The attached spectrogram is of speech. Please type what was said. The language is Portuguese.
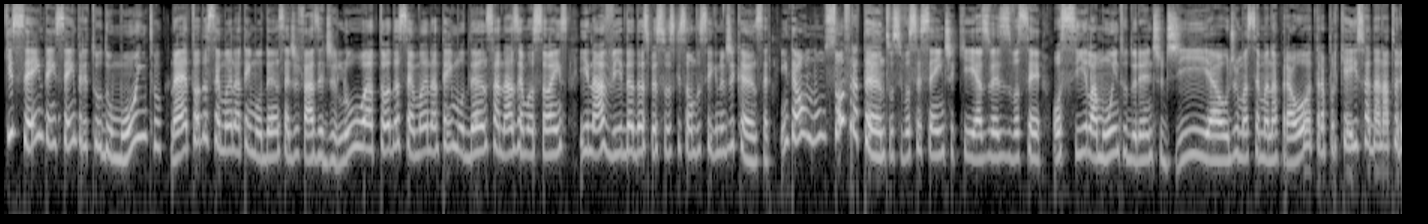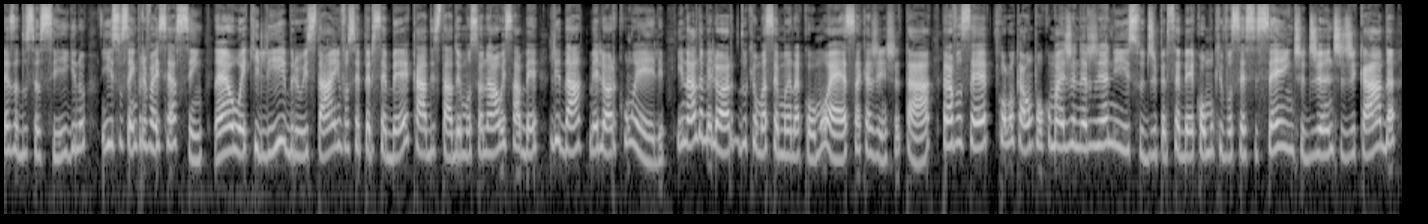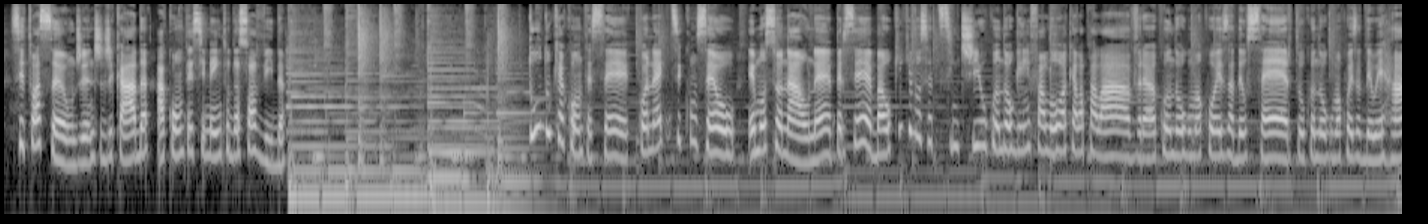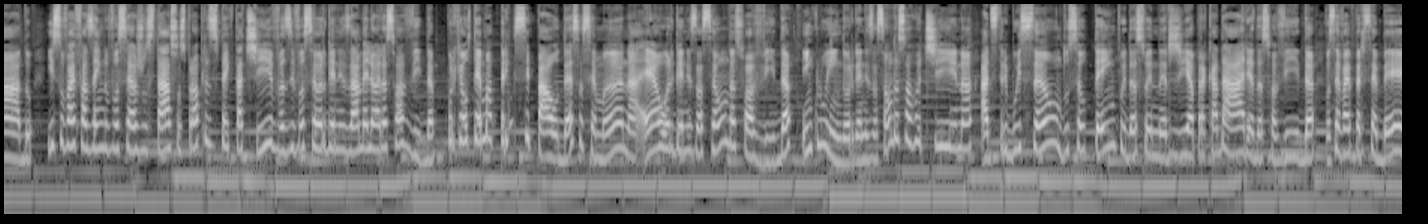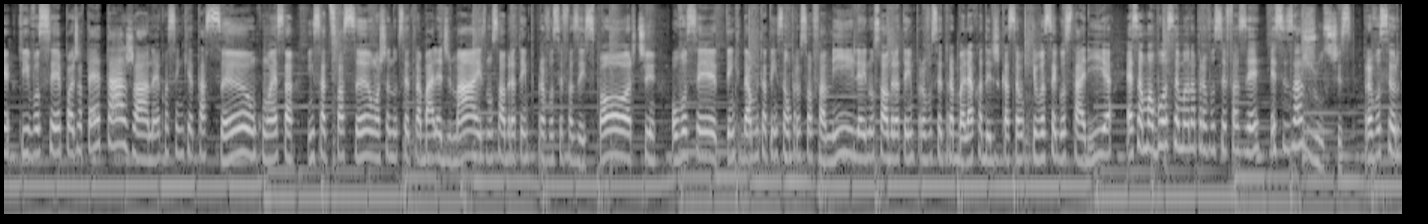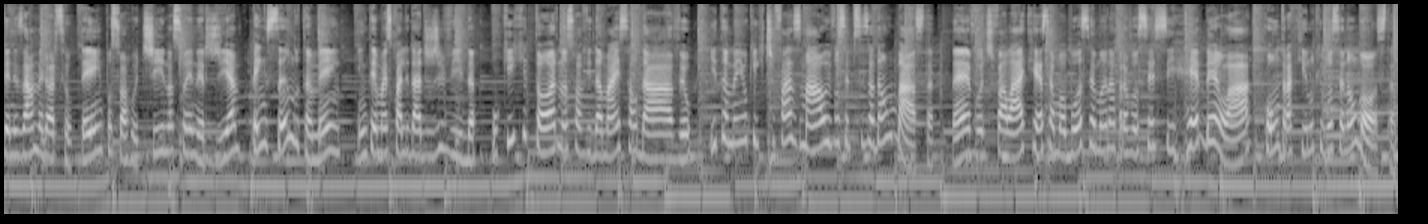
que sentem sempre tudo muito, né? Toda semana tem mudança de fase de lua, toda semana tem mudança nas emoções e na vida das pessoas que são do signo de Câncer. Então, não sofra tanto se você sente que às vezes você oscila muito durante o dia ou de uma semana para outra, porque isso é da natureza do seu signo e isso sempre vai ser assim, né? O equilíbrio está em você perceber cada estado emocional e saber lidar melhor com ele. E nada melhor do que uma semana como essa que a gente tá, para você colocar um pouco mais de energia nisso, de perceber como que você se sente diante de cada situação, diante de cada acontecimento da sua vida. Que acontecer, conecte-se com seu emocional, né? Perceba o que, que você sentiu quando alguém falou aquela palavra, quando alguma coisa deu certo, quando alguma coisa deu errado. Isso vai fazendo você ajustar suas próprias expectativas e você organizar melhor a sua vida. Porque o tema principal dessa semana é a organização da sua vida, incluindo a organização da sua rotina, a distribuição do seu tempo e da sua energia para cada área da sua vida. Você vai perceber que você pode até estar tá já, né, com essa inquietação, com essa insatisfação, achando que você trabalha demais, não sobra tempo para você fazer esporte, ou você tem que dar muita atenção para sua família e não sobra tempo para você trabalhar com a dedicação que você gostaria. Essa é uma boa semana para você fazer esses ajustes, para você organizar melhor seu tempo, sua rotina, sua energia, pensando também em ter mais qualidade de vida. O que que torna a sua vida mais saudável e também o que que te faz mal e você precisa dar um basta, né? Vou te falar que essa é uma boa semana para você se rebelar contra aquilo que você não gosta.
